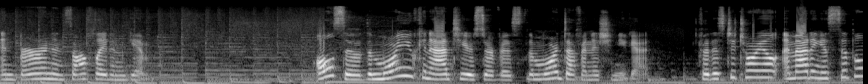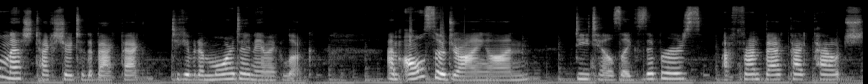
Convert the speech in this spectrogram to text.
and burn and soft light in GIMP. Also, the more you can add to your surface, the more definition you get. For this tutorial, I'm adding a simple mesh texture to the backpack to give it a more dynamic look. I'm also drawing on details like zippers, a front backpack pouch,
